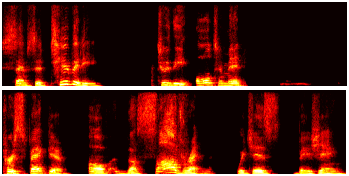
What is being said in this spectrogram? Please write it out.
sensitivity to the ultimate perspective of the sovereign, which is Beijing,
